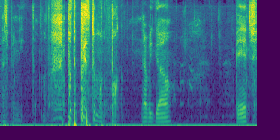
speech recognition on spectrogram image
That's beneath the mother. Put the pistol, motherfucker. There we go. Bitch.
